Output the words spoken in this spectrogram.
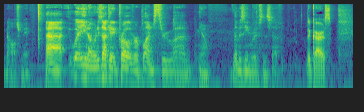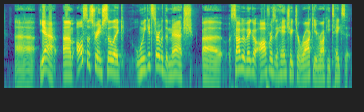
Acknowledge me. Uh, well, you know, when he's not getting pro over plunged through, uh, you know, limousine roofs and stuff. the cars. Uh, yeah. Um, also strange. So like when we get started with the match, uh, Savio Vega offers a handshake to Rocky, and Rocky takes it.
